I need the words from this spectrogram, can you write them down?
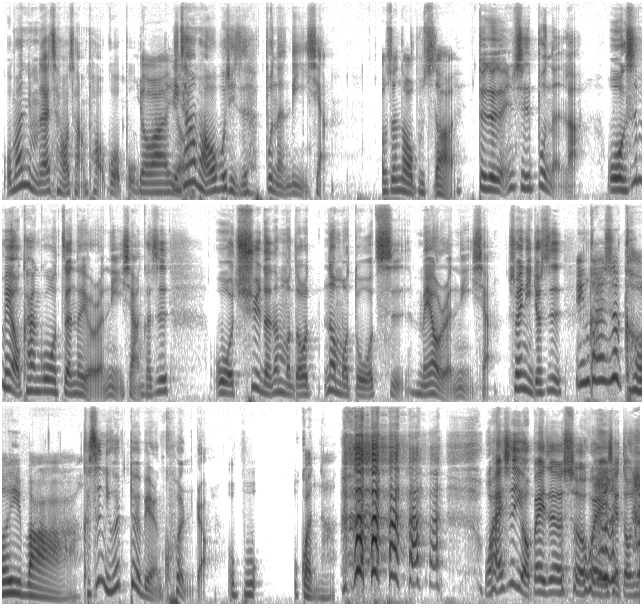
我不知道你们在操场跑过步，有啊有。你操，场跑过步其实不能逆向，我真的我不知道哎、对对对，因为其实不能啦。我是没有看过真的有人逆向，可是我去的那么多那么多次，没有人逆向，所以你就是，应该是可以吧？可是你会对别人困扰。我不我管他，我还是有被这个社会一些东西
